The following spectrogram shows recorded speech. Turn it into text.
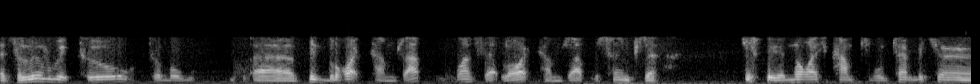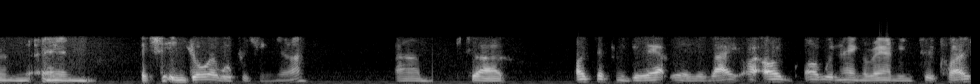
It's a little bit cool till a uh, big light comes up. Once that light comes up, it seems to just be a nice, comfortable temperature, and, and it's enjoyable fishing. You know, um, so I definitely get out there today. I, I I wouldn't hang around in too close.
